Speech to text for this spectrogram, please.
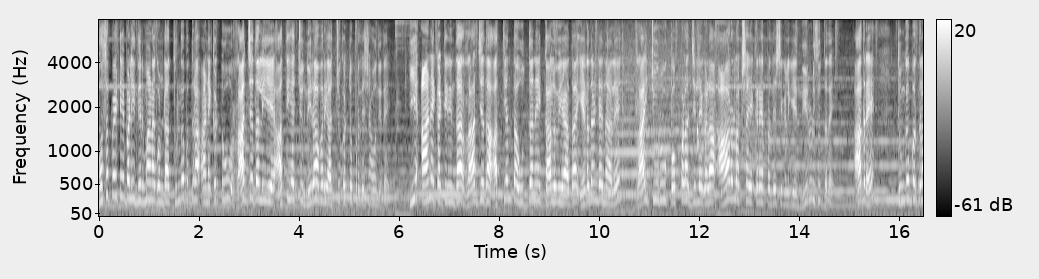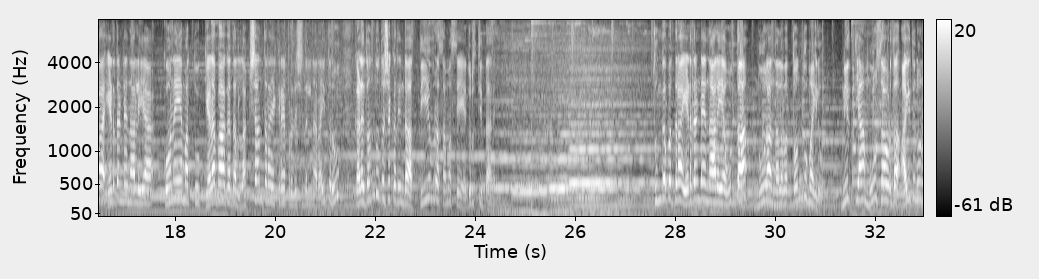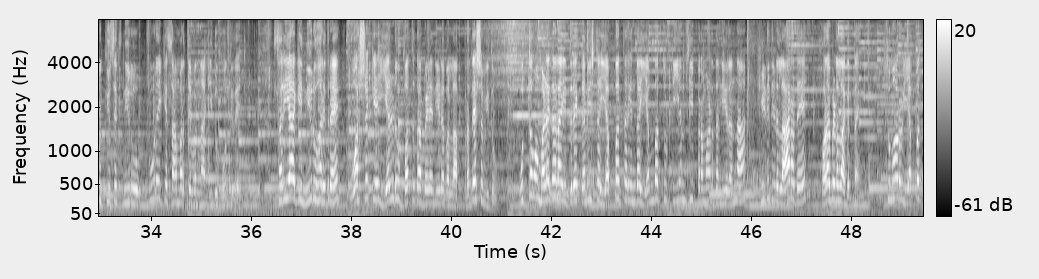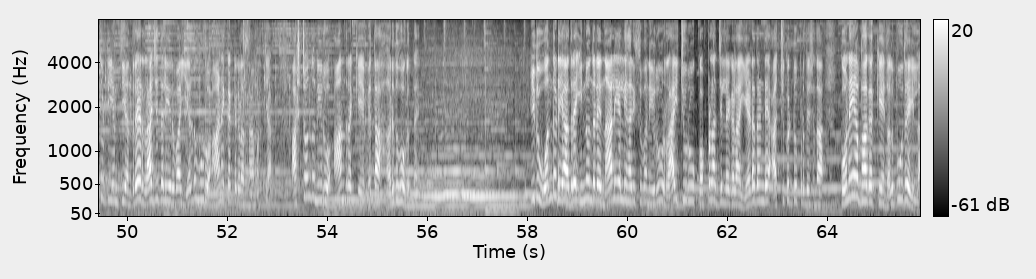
ಹೊಸಪೇಟೆ ಬಳಿ ನಿರ್ಮಾಣಗೊಂಡ ತುಂಗಭದ್ರಾ ಅಣೆಕಟ್ಟು ರಾಜ್ಯದಲ್ಲಿಯೇ ಅತಿ ಹೆಚ್ಚು ನೀರಾವರಿ ಅಚ್ಚುಕಟ್ಟು ಪ್ರದೇಶ ಹೊಂದಿದೆ. ಈ ಅಣೆಕಟ್ಟಿನಿಂದ ರಾಜ್ಯದ ಅತ್ಯಂತ ಉದ್ದನೆ ಕಾಲುವೆಯಾದ ಎಡದಂಡೆ ನಾಲೆ ರಾಯಚೂರು, ಕೊಪ್ಪಳ ಜಿಲ್ಲೆಗಳ ಆರು ಲಕ್ಷ ಎಕರೆ ಪ್ರದೇಶಗಳಿಗೆ ನೀರುಣಿಸುತ್ತದೆ. ಆದರೆ ತುಂಗಭದ್ರಾ ಎಡದಂಡೆ ನಾಲೆಯ ಕೊನೆಯ ಮತ್ತು ಕೆಳಭಾಗದ ಲಕ್ಷಾಂತರ ಎಕರೆ ಪ್ರದೇಶದಲ್ಲಿನ ರೈತರು ಕಳೆದೊಂದು ದಶಕದಿಂದ ತೀವ್ರ ಸಮಸ್ಯೆ ಎದುರಿಸುತ್ತಿದ್ದಾರೆ ತುಂಗಭದ್ರಾ ಎಡದಂಡೆ ನಾಲೆಯ ಉದ್ದ ನೂರ ನಲವತ್ತೊಂದು ಮೈಲು. ನಿತ್ಯ ಮೂರ್ ಸಾವಿರದ ಐದುನೂರು ಕ್ಯೂಸೆಕ್ಸ್ ನೀರು ಪೂರೈಕೆ ಸಾಮರ್ಥ್ಯವನ್ನ ಇದು ಹೊಂದಿದೆ. ಸರಿಯಾಗಿ ನೀರು ಹರಿದ್ರೆ ವರ್ಷಕ್ಕೆ ಎರಡು ಭತ್ತದ ಬೆಳೆ ನೀಡಬಲ್ಲ ಪ್ರದೇಶವಿದು. ಉತ್ತಮ ಮಳೆಗಾಲ ಇದ್ರೆ ಕನಿಷ್ಠ ಎಪ್ಪತ್ತರಿಂದ ಎಂಬತ್ತು ಟಿಎಂಸಿ ಪ್ರಮಾಣದ ನೀರನ್ನ ಹಿಡಿದಿಡಲಾರದೆ ಹೊರಬಿಡಲಾಗುತ್ತೆ. ಸುಮಾರು ಎಪ್ಪತ್ತು ಟಿಎಂಸಿ ಅಂದ್ರೆ ರಾಜ್ಯದಲ್ಲಿ ಇರುವ ಎರಡು ಮೂರು ಅಣೆಕಟ್ಟುಗಳ ಸಾಮರ್ಥ್ಯ. ಅಷ್ಟೊಂದು ನೀರು ಆಂಧ್ರಕ್ಕೆ ವ್ಯತ ಹರಿದು ಹೋಗುತ್ತೆ. ಇದು ಒಂದೆಡೆಯಾದರೆ ಇನ್ನೊಂದೆಡೆ ನಾಲೆಯಲ್ಲಿ ಹರಿಸುವ ನೀರು ರಾಯಚೂರು, ಕೊಪ್ಪಳ ಜಿಲ್ಲೆಗಳ ಎಡದಂಡೆ ಅಚ್ಚುಕಟ್ಟು ಪ್ರದೇಶದ ಕೊನೆಯ ಭಾಗಕ್ಕೆ ತಲುಪುವುದೇ ಇಲ್ಲ.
